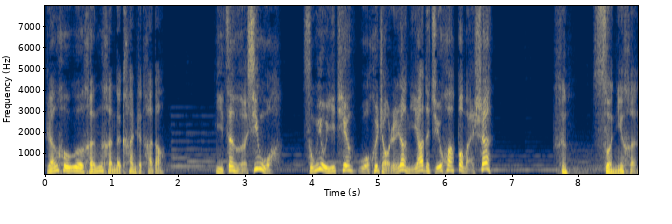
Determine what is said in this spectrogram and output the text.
然后恶狠狠地看着他道：“你在恶心我，总有一天我会找人让你丫的菊花爆满山。”哼，算你狠。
